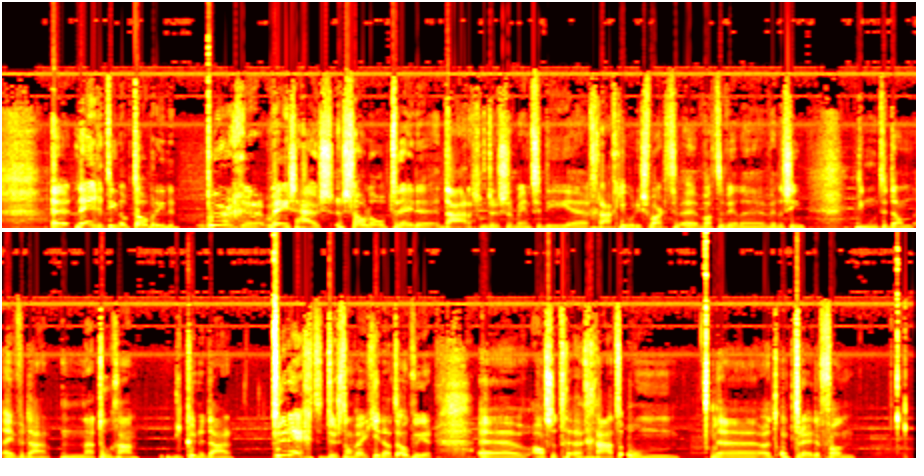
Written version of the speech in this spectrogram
Eh, 19 oktober in het Burgerweeshuis. Een solo optreden daar. Dus mensen die graag Joris Zwart wat willen, willen zien. Die moeten dan even daar naartoe gaan. Die kunnen daar terecht. Dus dan weet je dat ook weer. eh, als het eh, gaat om eh, het optreden van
